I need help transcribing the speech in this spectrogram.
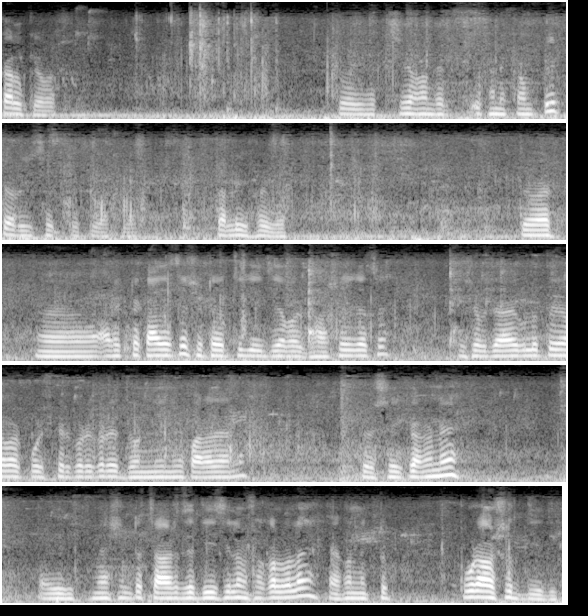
কালকে আবার। তো এই হচ্ছে আমাদের এখানে কমপ্লিট আর এই সাইড লাগল। তাহলেই হয়ে যাবে। তো আর আরেকটা কাজ আছে, সেটা হচ্ছে এই যে আবার ঘাস হয়ে গেছে এইসব জায়গাগুলোতে আবার পরিষ্কার করে করে জন নিয়ে নিয়ে পারা যায় না। তো সেই কারণে ওই মেশিনটা চার্জে দিয়েছিলাম সকালবেলায়, এখন একটু পোড়া ওষুধ দিয়ে দিই।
